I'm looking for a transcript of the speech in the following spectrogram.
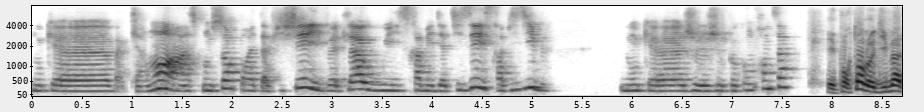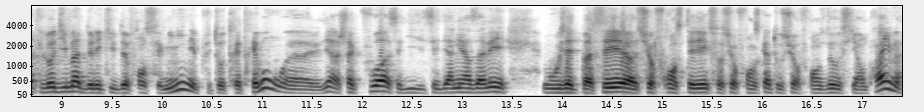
Donc, euh, bah, clairement, un sponsor, pour être affiché, il veut être là où il sera médiatisé, il sera visible. Donc, euh, je, peux comprendre ça. Et pourtant, l'audimat, l'audimat de l'équipe de France féminine est plutôt très, très bon. Euh, à chaque fois, ces, dernières années où vous êtes passé sur France Télé, que ce soit sur France 4 ou sur France 2 aussi en prime,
